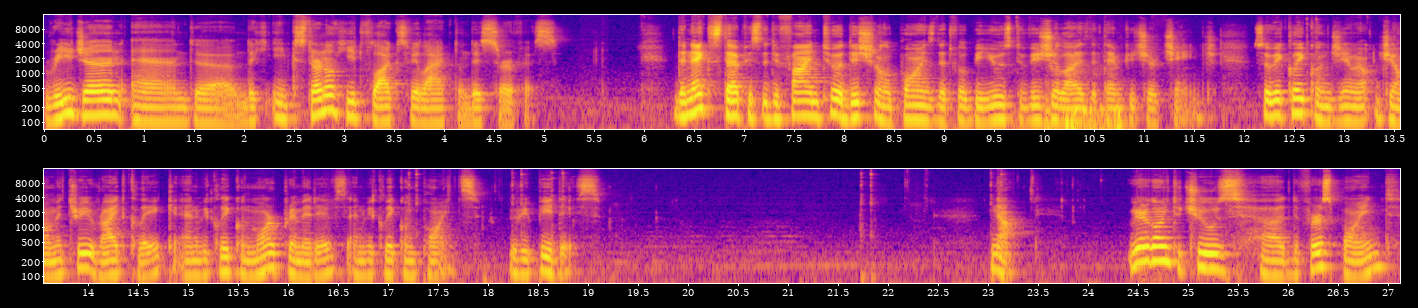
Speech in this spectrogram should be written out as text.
region and uh, the external heat flux will act on this surface the next step is to define two additional points that will be used to visualize the temperature change. So we click on ge geometry, right click, and we click on more primitives and we click on points. We repeat this. Now, we are going to choose uh, the first point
